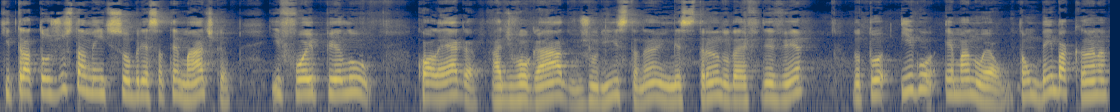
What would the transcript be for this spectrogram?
que tratou justamente sobre essa temática e foi pelo colega, advogado, jurista, né, mestrando da FDV, Dr. Igor Emanuel. Então, bem bacana,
